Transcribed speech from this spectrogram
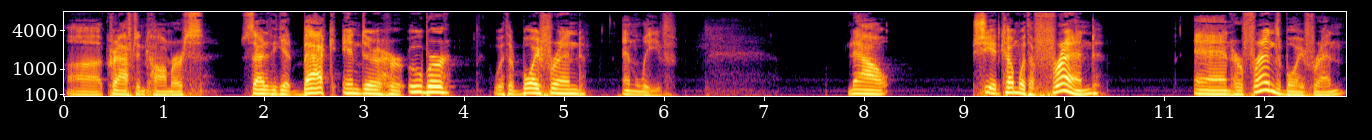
uh, Craft and Commerce, decided to get back into her Uber with her boyfriend and leave. Now, she had come with a friend and her friend's boyfriend.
